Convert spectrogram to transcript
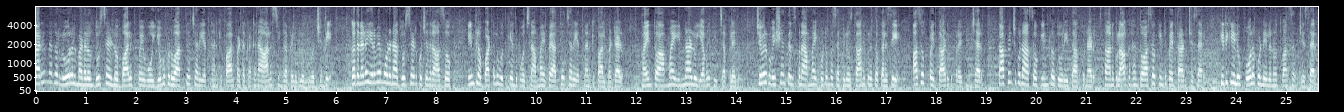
కరీంనగర్ రూరల్ మండలం దుర్సైడ్లో బాలికపై ఓ యువకుడు అత్యాచార యత్నానికి పాల్పడ్డ ఘటన ఆలస్యంగా వెలుగులోకి వచ్చింది. గత నెల ఇరవై మూడున దుర్సైడ్కు చెందిన అశోక్ ఇంట్లో బట్టలు ఉతికేందుకు వచ్చిన అమ్మాయిపై అత్యాచార యత్నానికి పాల్పడ్డాడు. భయంతో ఆ అమ్మాయి ఇన్నాళ్ళు ఎవరికీ చెప్పలేదు. చివరకు విషయం తెలుసుకున్న అమ్మాయి కుటుంబ సభ్యులు స్థానికులతో కలిసి అశోక్పై దాడికి ప్రయత్నించారు. తప్పించుకున్న అశోక్ ఇంట్లో దూరి దాక్కున్నాడు. స్థానికుల ఆగ్రహంతో అశోక్ ఇంటిపై దాడి చేశారు. కిటికీలు పూలకుండీలను ధ్వంసం చేశారు.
